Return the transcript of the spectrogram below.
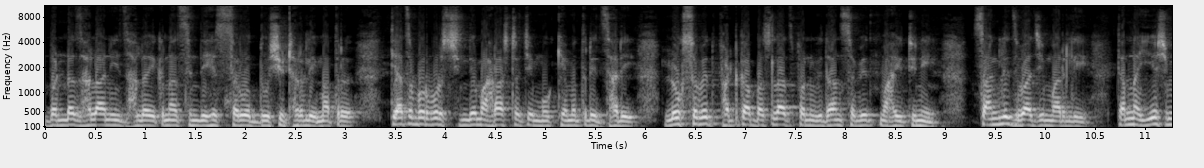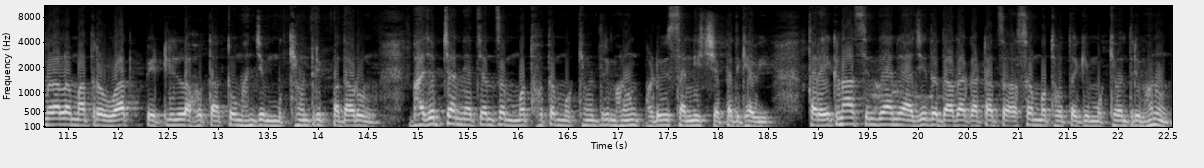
बंड झाला आणि झालं एकनाथ शिंदे हे सर्व दोषी ठरले. मात्र त्याचबरोबर शिंदे महाराष्ट्राचे मुख्यमंत्री झाले. लोकसभेत फटका बसलाच पण विधानसभेत महायुतीने चांगलीच बाजी मारली. त्यांना यश मिळालं मात्र वाद पेटलेला होता. तो म्हणजे मुख्यमंत्री पदावरून. भाजपच्या नेत्यांचं मत होतं मुख्यमंत्री म्हणून फडणवीसांनी शपथ घ्यावी. तर एकनाथ शिंदे आणि अजितदादा गटाचं असं मत होतं की मुख्यमंत्री म्हणून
